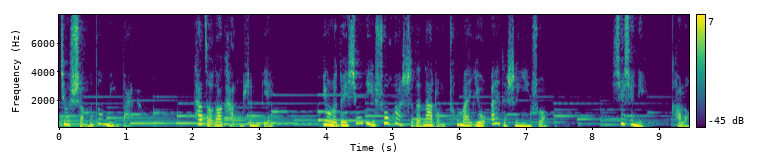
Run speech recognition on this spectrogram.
就什么都明白了。他走到卡隆身边，用了对兄弟说话时的那种充满友爱的声音说：“谢谢你，卡隆。”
